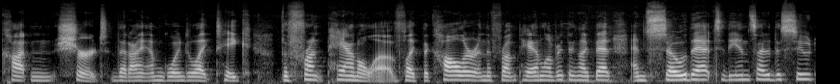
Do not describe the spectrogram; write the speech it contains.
cotton shirt that I am going to like take the front panel of, like the collar and the front panel, everything like that, and sew that to the inside of the suit.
